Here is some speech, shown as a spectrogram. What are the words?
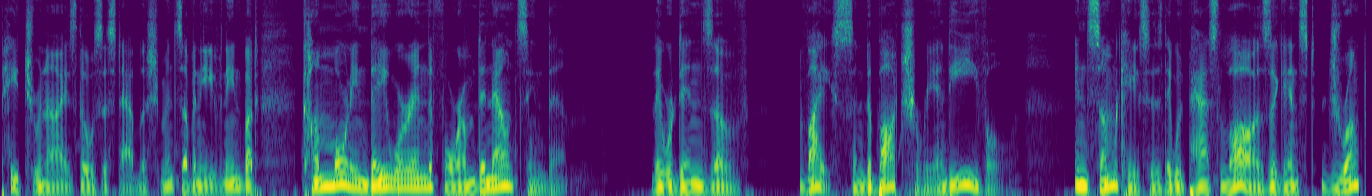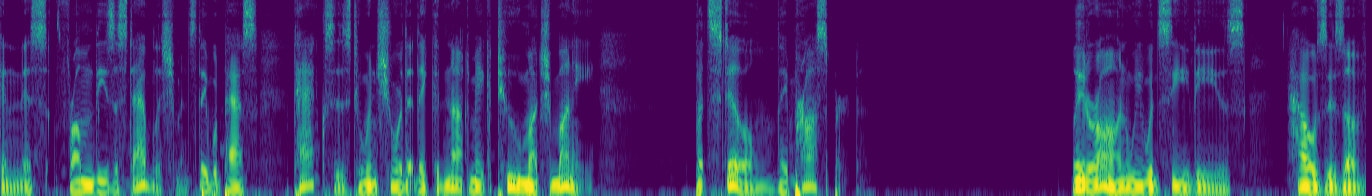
patronize those establishments of an evening, but come morning they were in the forum denouncing them. They were dens of vice and debauchery and evil. In some cases, they would pass laws against drunkenness from these establishments. They would pass taxes to ensure that they could not make too much money but still they prospered. Later on, we would see these houses of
